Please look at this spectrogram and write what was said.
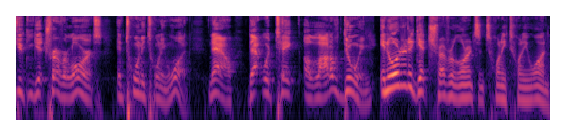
you can get Trevor Lawrence in 2021. Now, that would take a lot of doing. In order to get Trevor Lawrence in 2021,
